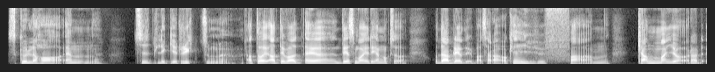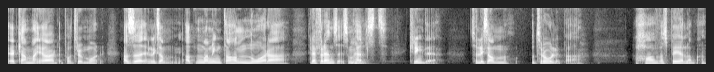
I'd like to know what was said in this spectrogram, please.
skulle ha en tydlig rytm. Att, att det var eh, det som var idén också. Och där blev det ju bara så här, okej hur fan kan man göra det? Kan man göra det på trummor? Alltså liksom att man inte har några referenser som helst kring det. Så liksom otroligt bara, jaha vad spelar man?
